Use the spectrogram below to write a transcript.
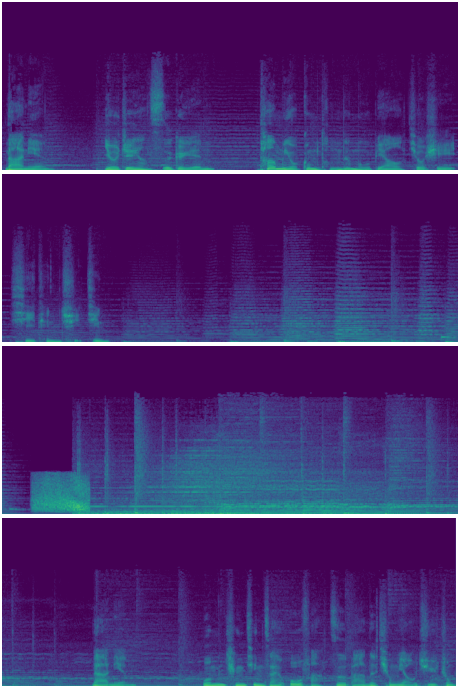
那年，有这样四个人，他们有共同的目标，就是西天取经。那年，我们沉浸在无法自拔的琼瑶剧中，《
